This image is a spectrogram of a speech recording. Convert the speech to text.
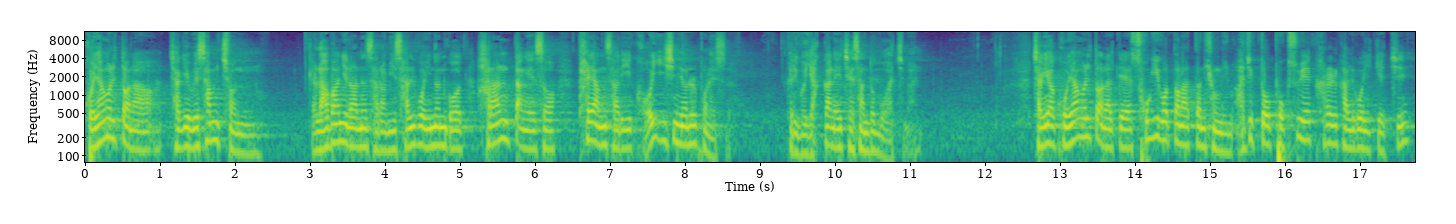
고향을 떠나 자기 외삼촌 라반이라는 사람이 살고 있는 곳 하란 땅에서 타양살이 거의 20년을 보냈어요. 그리고 약간의 재산도 모았지만 자기가 고향을 떠날 때 속이고 떠났던 형님 아직도 복수의 칼을 갈고 있겠지.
